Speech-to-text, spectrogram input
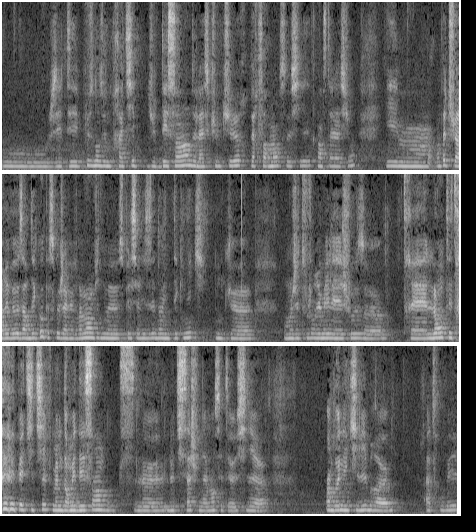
où j'étais plus dans une pratique du dessin, de la sculpture, performance aussi, installation. Et hum, en fait, je suis arrivée aux arts déco parce que j'avais vraiment envie de me spécialiser dans une technique. Donc, euh, moi, j'ai toujours aimé les choses euh, très lentes et très répétitives, même dans mes dessins. Donc, le, tissage, finalement, c'était aussi euh, un bon équilibre à trouver.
